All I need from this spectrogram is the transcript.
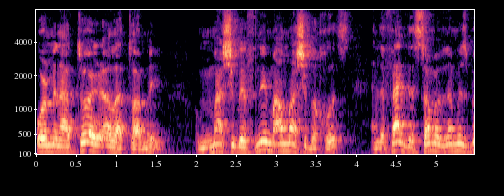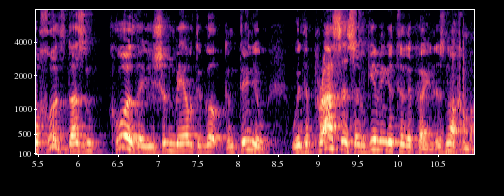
or minator alatami, befnim al bechutz, and the fact that some of them is bechutz doesn't cause that you shouldn't be able to go continue with the process of giving it to the kohen. There's nochama.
